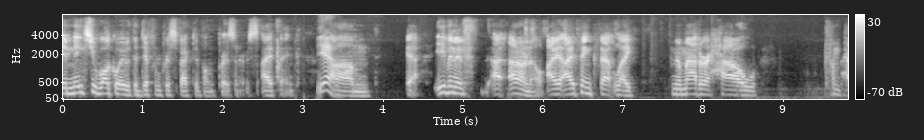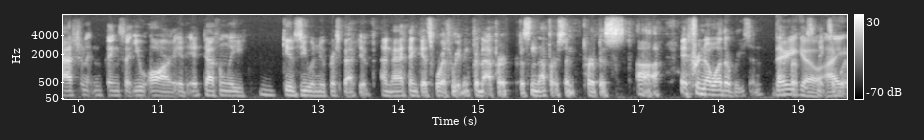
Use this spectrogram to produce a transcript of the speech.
it makes you walk away with a different perspective on prisoners, I think. yeah. Um yeah. Even if I, I don't know. I, I think that like no matter how compassionate and things that you are, it, it definitely gives you a new perspective. And I think it's worth reading for that purpose and that person purpose, uh, if for no other reason. There you go. I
